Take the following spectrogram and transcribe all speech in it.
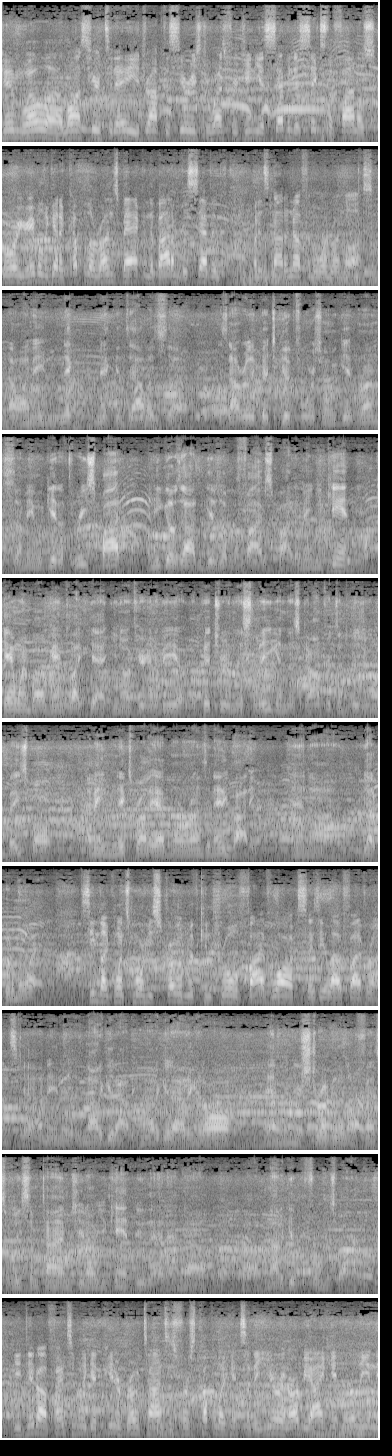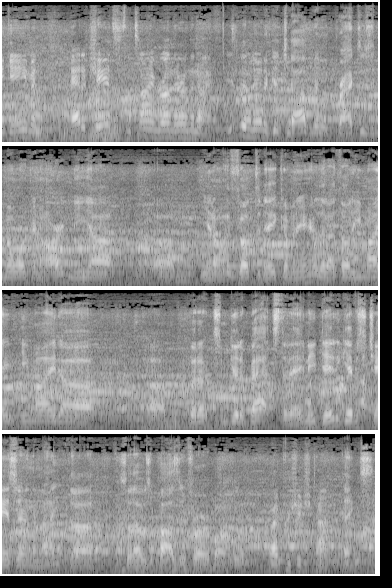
Jim, well, uh, loss here today. You dropped the series to West Virginia, seven to six, the final score. You're able to get a couple of runs back in the bottom of the seventh, but it's not enough in the one-run loss. No, I mean Nick Nick Gonzalez uh, has not really pitched good for us when we get runs. I mean, we get a three spot and he goes out and gives up a five spot. I mean, you can't can't win ball games like that. You know, if you're going to be a, a pitcher in this league, in this conference, in Division One baseball, I mean, Nick's probably had more runs than anybody, and uh, you got to put him away seemed like once more he struggled with control. Five walks as he allowed five runs. Yeah, I mean, not a good outing. Not a good outing at all. And when you're struggling offensively, sometimes you know you can't do that. And uh, uh, not a good performance by him. He did offensively get Peter Brotons his first couple of hits of the year, an RBI hit early in the game, and had a chance as the tying run there in the ninth. He's been doing a good job. Been practice. He's been working hard, and he, uh, um, you know, I felt today coming in here that I thought he might, he might. Uh, uh, put up some good at bats today, and he did. He gave us a chance there in the ninth, uh, so that was a positive for our ball club. I appreciate your time. Thanks.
